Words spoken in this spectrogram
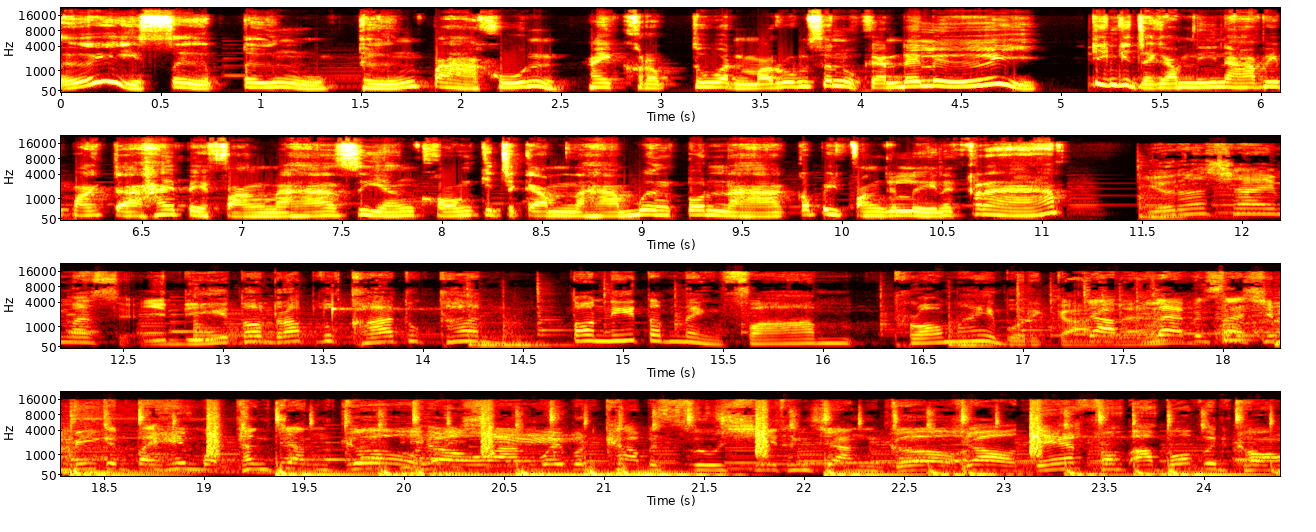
เอ้ยสืบตึงถึงป่าคุณให้ครบถ้วนมาร่วมสนุกกันได้เลยจริงกิจกรรมนี้นะฮะพี่ปักจะให้ไปฟังนะฮะเสียงของกิจกรรมนะฮะเบื้องต้นนะฮะก็ไปฟังกันเลยนะครับ ยูราชัยมาเสียยินดีต้อนรับลูกค้าทุกท่าน ตอนนี้ตำแหน่งฟาร์ม พร้อมให้บริการจับแล้วแลเป็นซาชิมิกันไปให้หมดทั้งจังเกิลโยวางไว้บนข้าวเป็นซูชิทั้งจังเกิลโยเดด from above เป็นของ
